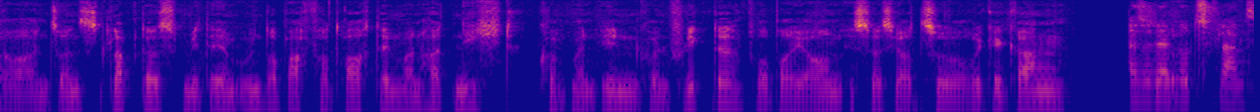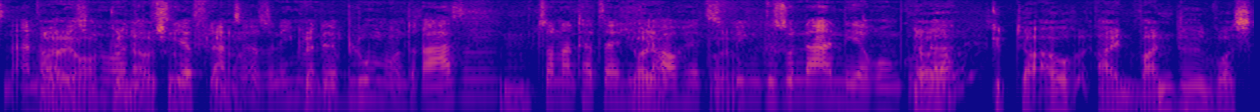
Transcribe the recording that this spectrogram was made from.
Ja, ansonsten klappt das mit dem Unterbachvertrag, den man hat, nicht. Kommt man in Konflikte. Vor ein paar Jahren ist das ja zurückgegangen. Also der Nutzpflanzenanbau, ja, ja, nicht nur genau die Zierpflanze, genau, also nicht nur genau. der Blumen und Rasen, hm. sondern tatsächlich ja, auch jetzt wegen gesunder Ernährung, oder? Ja, es gibt ja auch einen Wandel, was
